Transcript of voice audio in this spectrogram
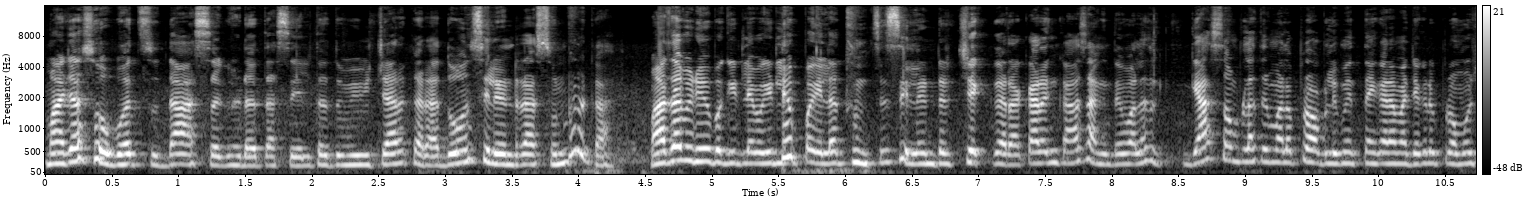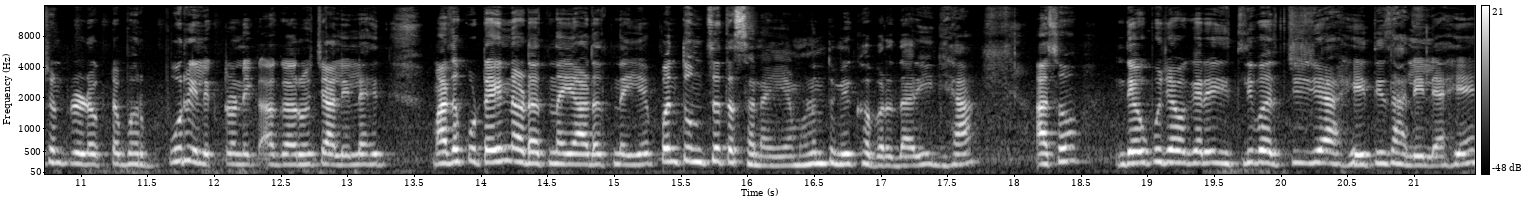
माझ्यासोबतसुद्धा असं घडत असेल तर तुम्ही विचार करा. दोन सिलेंडर असून बरं का? माझा व्हिडिओ बघितल्या बघितल्या पहिला तुमचे सिलेंडर चेक करा. कारण का सांगते मला गॅस संपला तर मला प्रॉब्लेम येत नाही. कारण माझ्याकडे प्रमोशन प्रोडक्ट भरपूर इलेक्ट्रॉनिक अगारोचे आलेले आहेत. माझं कुठेही नडत नाही अडत नाही आहे पण तुमचं तसं नाही आहे म्हणून तुम्ही खबरदारी घ्या. असं देवपूजा वगैरे इथली वरची जी आहे ती झालेली आहे.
